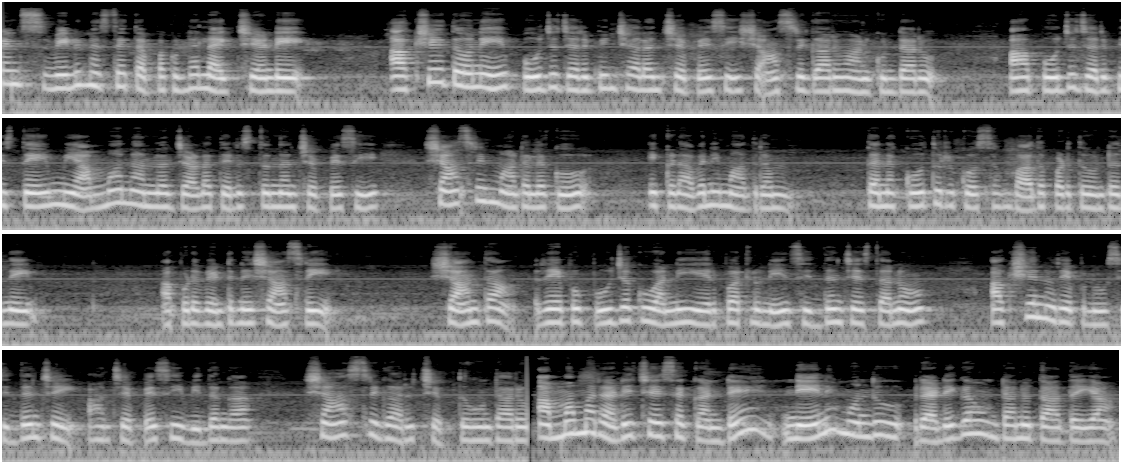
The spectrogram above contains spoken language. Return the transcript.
Friends video నచ్చితే తప్పకుండా like చేయండి. అక్షయ్తోనే పూజ జరిపించాలని చెప్పేసి శాస్త్రి గారు అనుకుంటారు. ఆ పూజ జరిపిస్తే మీ అమ్మ నాన్నల జాడ తెలుస్తుందని చెప్పేసి శాస్త్రి మాటలకు ఇక్కడ అవని మాత్రం తన కూతురు కోసం బాధపడుతూ ఉంటుంది. అప్పుడు వెంటనే శాస్త్రి శాంత రేపు పూజకు అన్ని ఏర్పాట్లు నేను సిద్ధం చేస్తాను. అక్షయ్ను రేపు నువ్వు సిద్ధం చేయి అని చెప్పేసి ఈ విధంగా శాస్త్రి గారు చెప్తూ ఉంటారు అమ్మమ్మ రెడీ చేసే కంటే నేనే ముందు రెడీగా ఉంటాను తాతయ్య.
